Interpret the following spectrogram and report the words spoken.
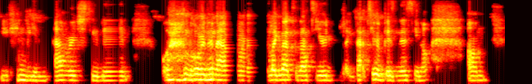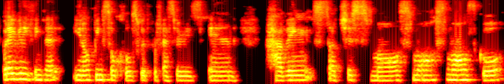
you can be an average student or lower than average. Like that's that's your like that's your business you know? Um, but i really think that you know being so close with professors and having such a small small small school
